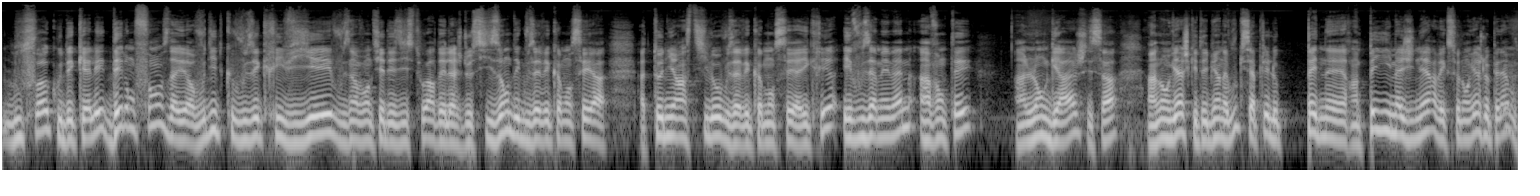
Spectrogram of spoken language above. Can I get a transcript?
loufoque ou décalé, dès l'enfance d'ailleurs. Vous dites que vous écriviez, vous inventiez des histoires dès l'âge de 6 ans, dès que vous avez commencé à, tenir un stylo, vous avez commencé à écrire, et vous avez même inventé un langage, c'est ça, un langage qui était bien à vous, qui s'appelait le Péner, un pays imaginaire avec ce langage, le Péner. Vous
